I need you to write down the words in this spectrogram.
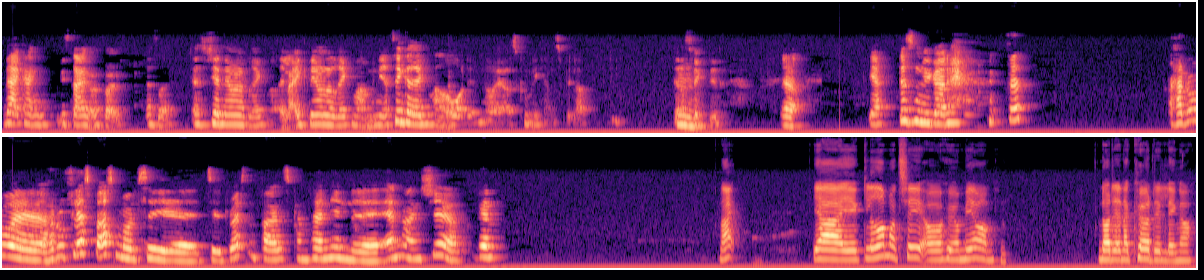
hver gang vi snakker med folk, altså jeg synes jeg nævner det rigtig meget, eller ikke nævner det rigtig meget, men jeg tænker rigtig meget over det, når jeg også kommunikerer spiller. Fordi det er også Mm. vigtigt. Ja. Ja, det er sådan vi gør det. Fedt. Har du, øh, har du flere spørgsmål til, øh, til Dressing Files kampagnen øh, Anne arrangerer? Den? Nej. Jeg øh, glæder mig til at høre mere om den, når den har kørt lidt længere.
